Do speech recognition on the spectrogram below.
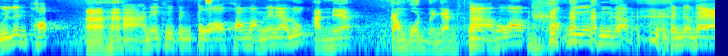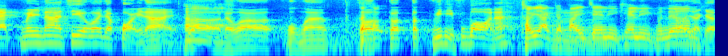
วิลเลนพ็อปอ่าฮะอ่านี่คือเป็นตัวความหวังในแนวลุกอันเนี้ยกังวลเหมือนกันอ่าเพราะว่าพ็อปนี่ก็คือแบบเป็นเดอะแบก ไม่น่าเชื่อว่าจะปล่อยได้อ่าก็แต่ว่าผมว่าแต่ก็เขา ก็วิถีฟุตบอลนะ เขาอยากจะไปอืม เจลีกเคลีกเหมือนเดิม เขาอยากจะ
